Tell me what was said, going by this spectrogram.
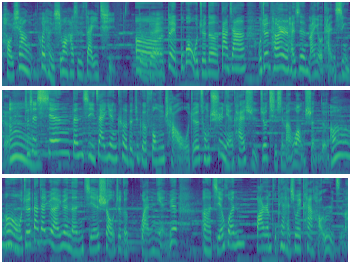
好像会很希望他是在一起，对不对呃对，不过我觉得大家，我觉得台湾人还是蛮有弹性的。嗯就是先登记再宴客的这个风潮，我觉得从去年开始就其实蛮旺盛的。哦，嗯，我觉得大家越来越能接受这个观念，因为呃，结婚华人普遍还是会看好日子嘛。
